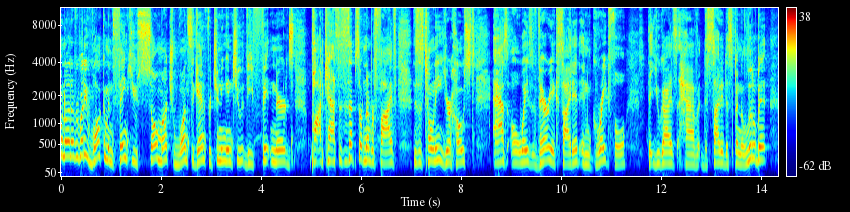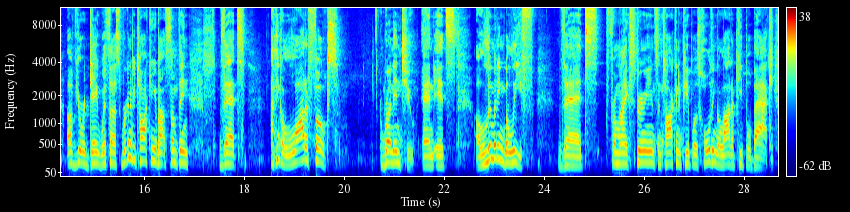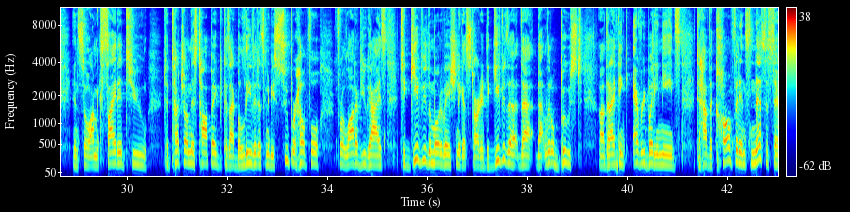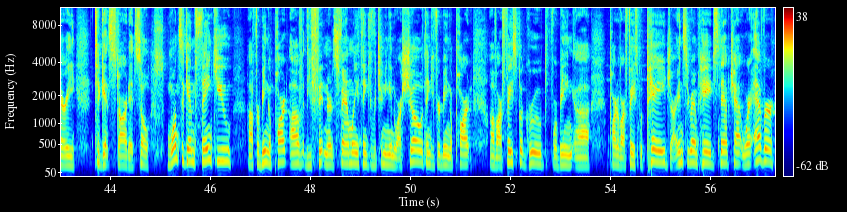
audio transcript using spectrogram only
Going on, everybody? Welcome and thank you so much once again for tuning into the Fit Nerds podcast. This is episode number five. This is Tony, your host. As always, very excited and grateful that you guys have decided to spend a little bit of your day with us. We're going to be talking about something that I think a lot of folks run into, and it's a limiting belief that from my experience and talking to people is holding a lot of people back. And so I'm excited to to touch on this topic because I believe that it's going to be super helpful for a lot of you guys to give you the motivation to get started, to give you the that that little boost uh, that I think everybody needs to have the confidence necessary to get started. So once again, thank you uh, for being a part of the Fit Nerds family. Thank you for tuning into our show. Thank you for being a part of our Facebook group, for being uh, part of our Facebook page, our Instagram page, Snapchat, wherever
